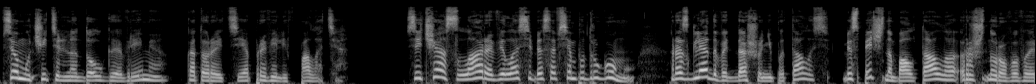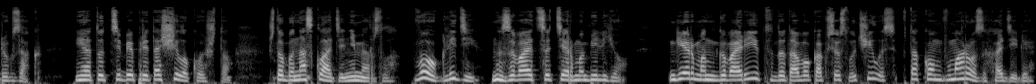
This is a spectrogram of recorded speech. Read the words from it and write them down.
все мучительно долгое время, которое те провели в палате. Сейчас Лара вела себя совсем по-другому. Разглядывать Дашу не пыталась, беспечно болтала, расшнуровывая рюкзак. «Я тут тебе притащила кое-что, чтобы на складе не мерзло. Во, гляди, называется термобелье. Герман говорит, до того, как все случилось, в таком в морозы ходили».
